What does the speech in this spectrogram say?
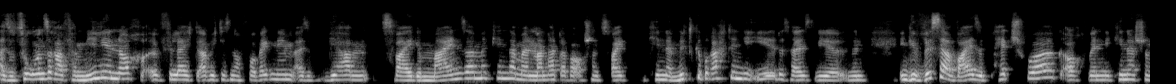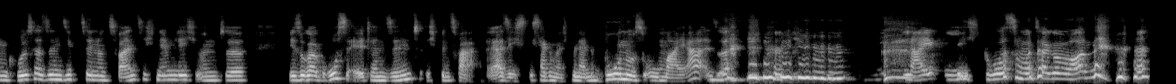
also zu unserer Familie noch, äh, vielleicht darf ich das noch vorwegnehmen. Also wir haben zwei gemeinsame Kinder. Mein Mann hat aber auch schon zwei Kinder mitgebracht in die Ehe. Das heißt, wir sind in gewisser Weise Patchwork, auch wenn die Kinder schon größer sind, 17 und 20 nämlich und äh, wir sogar Großeltern sind. Ich bin zwar, also ich, ich sage immer, ich bin eine Bonusoma, ja, also leiblich Großmutter geworden,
